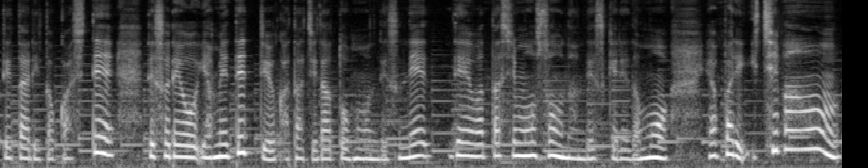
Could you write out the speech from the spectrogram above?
てたりとかしてでそれをやめてっていう形だと思うんですね。で私もそうなんですけれどもやっぱり一番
